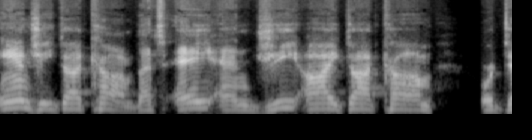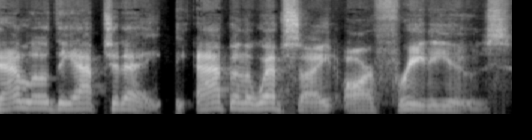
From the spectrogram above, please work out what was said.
Angi.com. That's A N G I.com or download the app today. The app and the website are free to use.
